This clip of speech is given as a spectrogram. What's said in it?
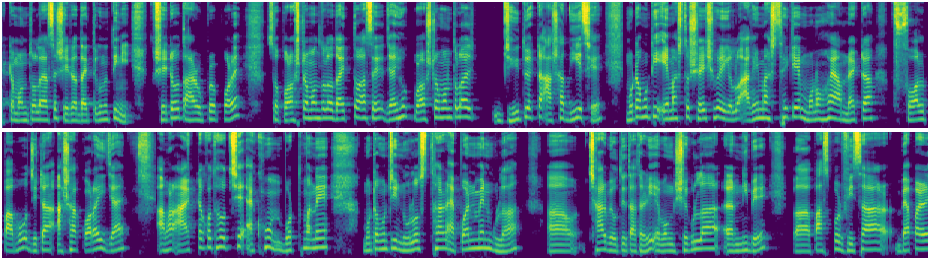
একটা মন্ত্রণালয় আছে, সেটার দায়িত্ব কিন্তু তিনি। সেটাও তার উপর পড়ে। সো পররাষ্ট্র মন্ত্রণালয়ের দায়িত্ব আছে। যাই হোক, পররাষ্ট্র মন্ত্রণালয় যেহেতু একটা আশা দিয়েছে, মোটামুটি এ মাস তো শেষ হয়ে গেল। আগামী মাস থেকে মনে হয় আমরা একটা ফল পাবো, যেটা আশা করাই যায়। আমার আরেকটা কথা হচ্ছে, এখন বর্তমানে মোটামুটি নুলস্থার অ্যাপয়েন্টমেন্টগুলা ছাড়বে অতি তাড়াতাড়ি এবং সেগুলা নিবে। পাসপোর্ট ভিসার ব্যাপারে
